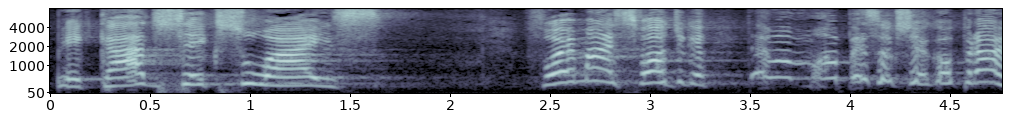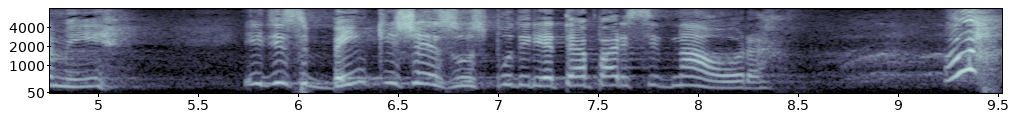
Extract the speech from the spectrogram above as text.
Pecados sexuais. Foi mais forte do que. Tem uma, pessoa que chegou para mim e disse bem que Jesus poderia ter aparecido na hora. Ah!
